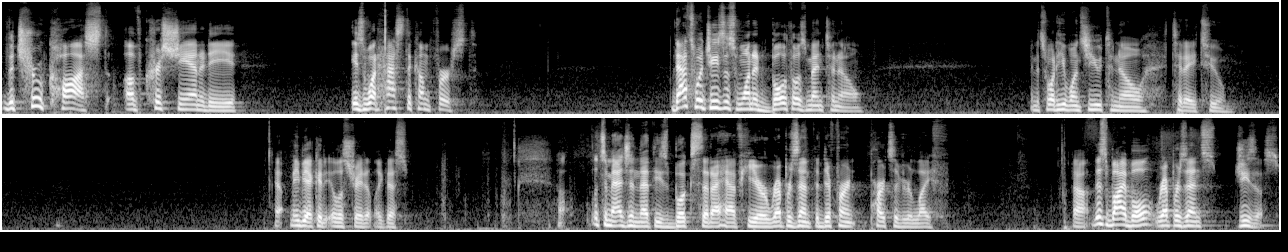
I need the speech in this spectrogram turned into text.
The true cost of Christianity is what has to come first. That's what Jesus wanted both those men to know. And it's what he wants you to know today, too. Yeah, maybe I could illustrate it like this. Uh, let's imagine that these books that I have here represent the different parts of your life. Uh, this Bible represents Jesus.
